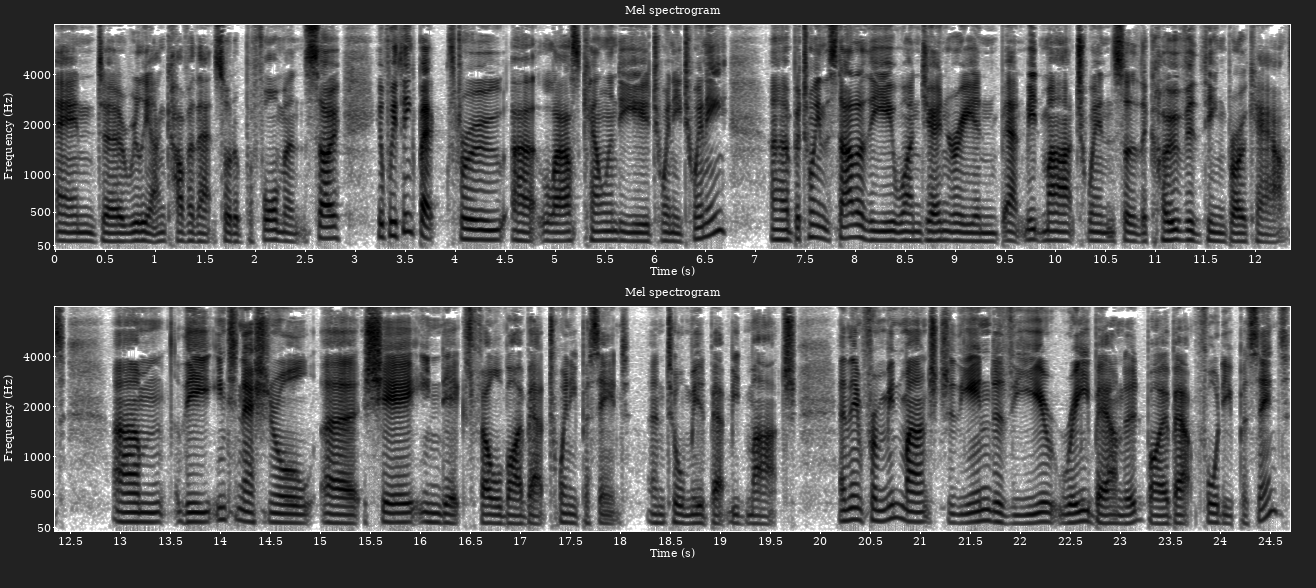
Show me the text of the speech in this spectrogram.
and uh, really uncover that sort of performance. So if we think back through uh, last calendar year 2020, uh, between the start of the year 1 January and about mid March when sort of the COVID thing broke out, um, the international uh, share index fell by about 20% until mid about mid March. And then from mid March to the end of the year, rebounded by about 40%.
